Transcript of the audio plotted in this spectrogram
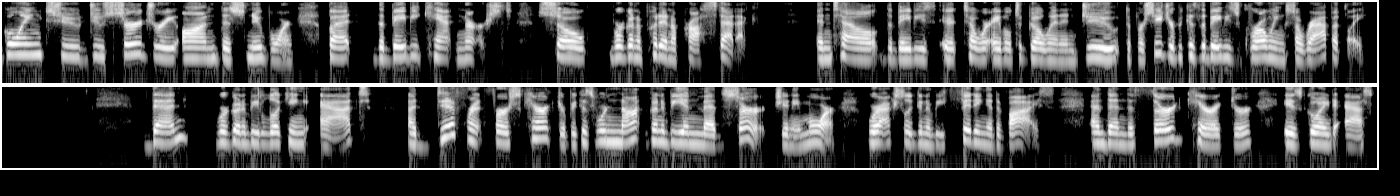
going to do surgery on this newborn, but the baby can't nurse. So we're going to put in a prosthetic until the baby's until we're able to go in and do the procedure because the baby's growing so rapidly. Then we're going to be looking at a different first character because we're not going to be in med surg anymore. We're actually going to be fitting a device. And then the third character is going to ask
